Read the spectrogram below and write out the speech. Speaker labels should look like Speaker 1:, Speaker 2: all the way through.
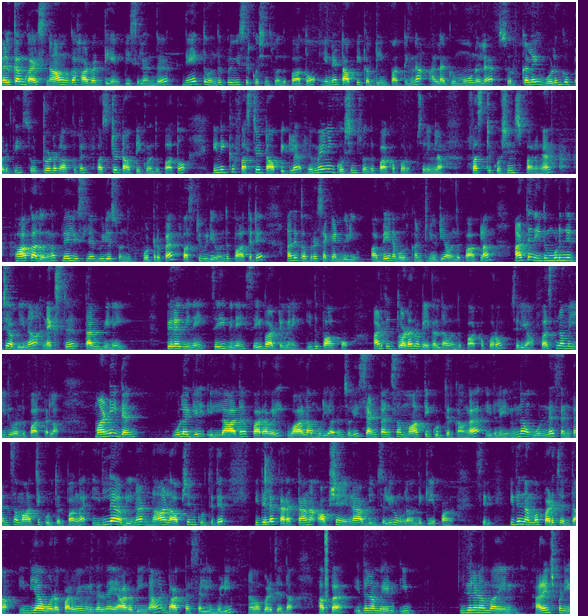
Speaker 1: Welcome guys நான் உங்கள் hardware டிஎன்பிசிலேருந்து நேற்று வந்து ப்ரீவியஸ் கொஷின்ஸ் வந்து பார்த்தோம். என்ன டாபிக் அப்படின்னு பார்த்தீங்கன்னா அழகு மூணில் சொற்களை ஒழுங்குபடுத்தி சொற்றொடராக்குதல் ஃபஸ்ட்டு டாபிக் வந்து பார்த்தோம். இன்றைக்கி ஃபஸ்ட்டு டாப்பிக்கில் ரிமைனிங் கொஷின்ஸ் வந்து பார்க்க போகிறோம் சரிங்களா? ஃபஸ்ட்டு கொஷின்ஸ் பாருங்கள் பார்க்காதவங்க ப்ளேலிஸ்ட்டில் வீடியோஸ் வந்து போட்டிருப்பேன். ஃபஸ்ட்டு வீடியோ வந்து பார்த்துட்டு அதுக்கப்புறம் செகண்ட் வீடியோ அப்படியே நம்ம ஒரு கண்டினியூட்டியாக வந்து பார்க்கலாம். அடுத்தது இது முடிஞ்சிருச்சு அப்படின்னா நெக்ஸ்ட்டு தன்வினை பிறவினை செய்வினை செய்பாட்டு வினை. இது பார்ப்போம். அடுத்து தொடர் வகைகள் தான் வந்து பார்க்க போகிறோம் சரியா? ஃபர்ஸ்ட் நம்ம இது வந்து பார்த்துடலாம் மனிதன் உலகில் இல்லாத பறவை வாழ முடியாதுன்னு சொல்லி சென்டென்ஸை மாற்றி கொடுத்துருக்காங்க. இதில் என்ன ஒன்று சென்டென்ஸை மாற்றி கொடுத்துருப்பாங்க. இல்லை அப்படின்னா நாலு ஆப்ஷன் கொடுத்துட்டு இதில் கரெக்டான ஆப்ஷன் என்ன அப்படின்னு சொல்லி உங்களை வந்து கேட்பாங்க. சரி இது நம்ம படித்தது தான் இந்தியாவோட பறவை மனிதர் தான் யார் அப்படின்னா டாக்டர் சலீம் அலி நம்ம படித்தது தான் அப்போ இதில் நம்ம இதில் நம்ம அரேஞ்ச் பண்ணி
